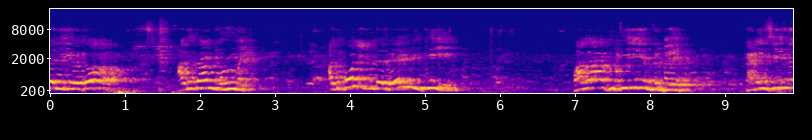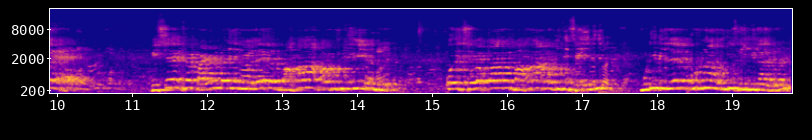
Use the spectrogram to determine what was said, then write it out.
தருகிறதோ அதுதான் முழுமை. அதுபோல இந்த வேள்விக்கு பலாகுதி என்று பெயர் கடைசியில விசேஷ பழம்படினாலே மகா ஆகுதி என்று. ஒரு சிறப்பான மகா ஆகுதி செய்து முடிவிலே பூர்ணாகுதி செய்கிறார்கள்.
